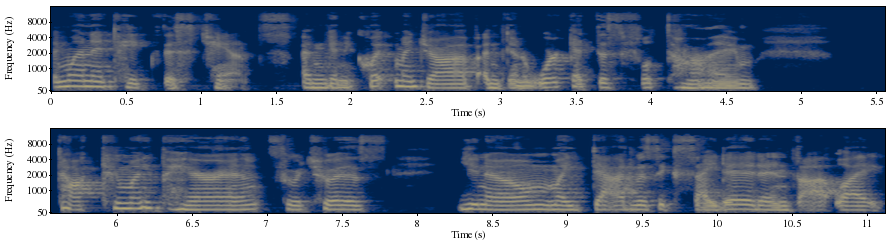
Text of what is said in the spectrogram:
I want to take this chance. I'm going to quit my job. I'm going to work at this full time talked to my parents, which was, you know, my dad was excited and thought like,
